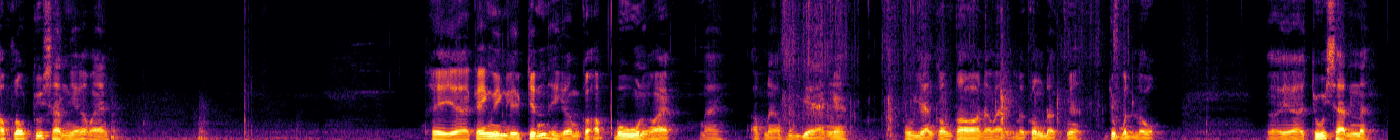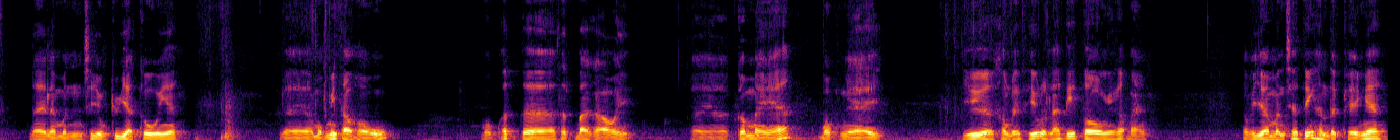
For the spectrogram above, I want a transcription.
ốc nấu chuối xanh nha các bạn. Thì à, cái nguyên liệu chính thì gồm có ốc bu nữa các bạn. Đây, ốc này ốc bu vàng nha. Bu vàng con to nữa các bạn, là con đực nha. Chút mình luộc. Rồi à, chuối xanh nè. Đây là mình sử dụng chuối già cui nha. Rồi à, một miếng tàu hũ. Một ít à, thịt ba gội. Rồi cơm mẻ bột nghệ với không thể thiếu là lá tía tô nha các bạn rồi bây giờ mình sẽ tiến hành thực hiện nha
